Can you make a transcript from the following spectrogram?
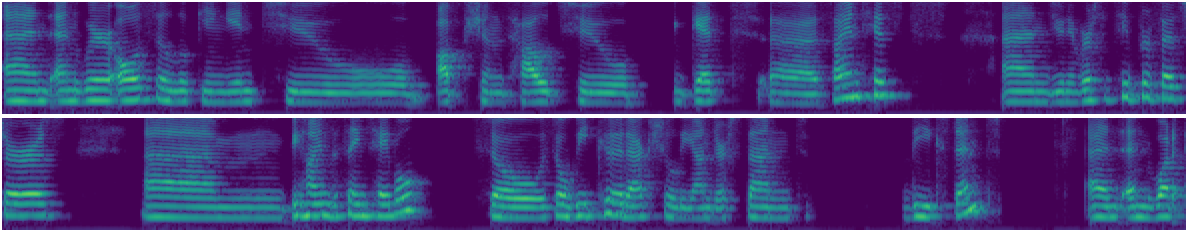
And and we're also looking into options how to get uh, scientists and university professors um, behind the same table so so we could actually understand the extent and and what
